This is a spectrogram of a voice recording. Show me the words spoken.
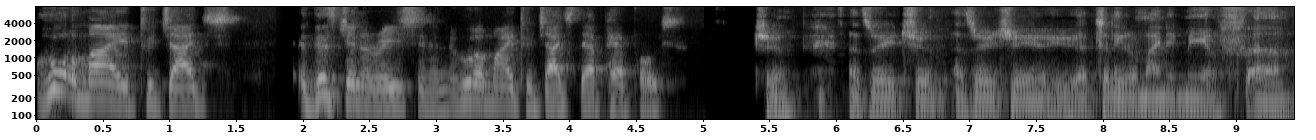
who am i to judge this generation and who am i to judge their purpose? True. That's very true. That's very true. You actually reminded me of um,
